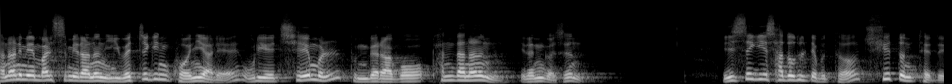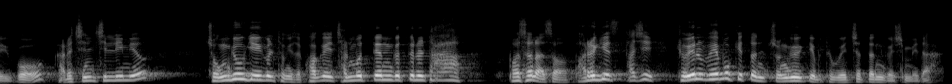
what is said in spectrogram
하나님의 말씀이라는 이 외적인 권위 아래 우리의 체험을 분별하고 판단하는 이런 것은 1세기 사도들 때부터 취했던 태도이고 가르친 진리며 종교 개혁을 통해서 과거에 잘못된 것들을 다 벗어나서 바르게 다시 교회를 회복했던 종교개혁 때부터 외쳤던 것입니다.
